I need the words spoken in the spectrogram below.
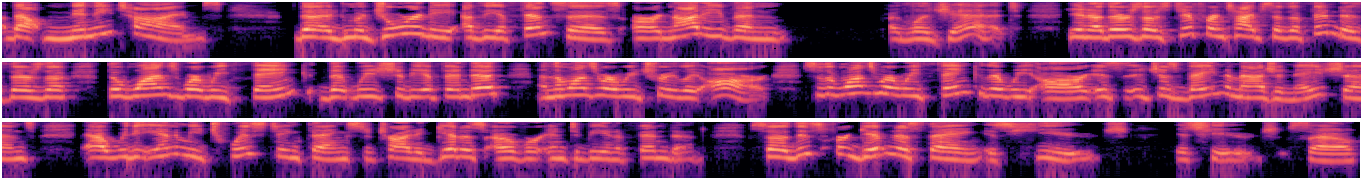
about many times the majority of the offenses are not even legit. You know there's those different types of offenders. There's the the ones where we think that we should be offended and the ones where we truly are. So the ones where we think that we are is it's just vain imaginations uh, with the enemy twisting things to try to get us over into being offended. So this forgiveness thing is huge. It's huge. So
